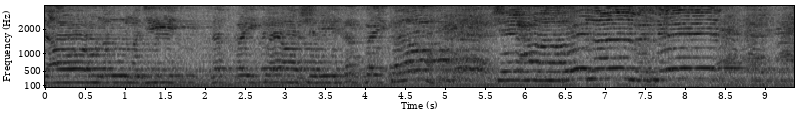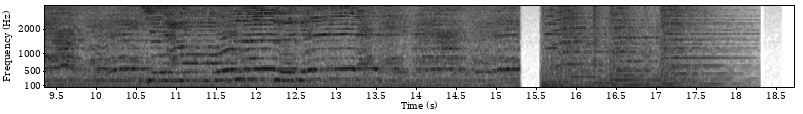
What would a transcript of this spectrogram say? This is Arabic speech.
شعارنا المجيد لبيك يا شهيد لبيك يا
